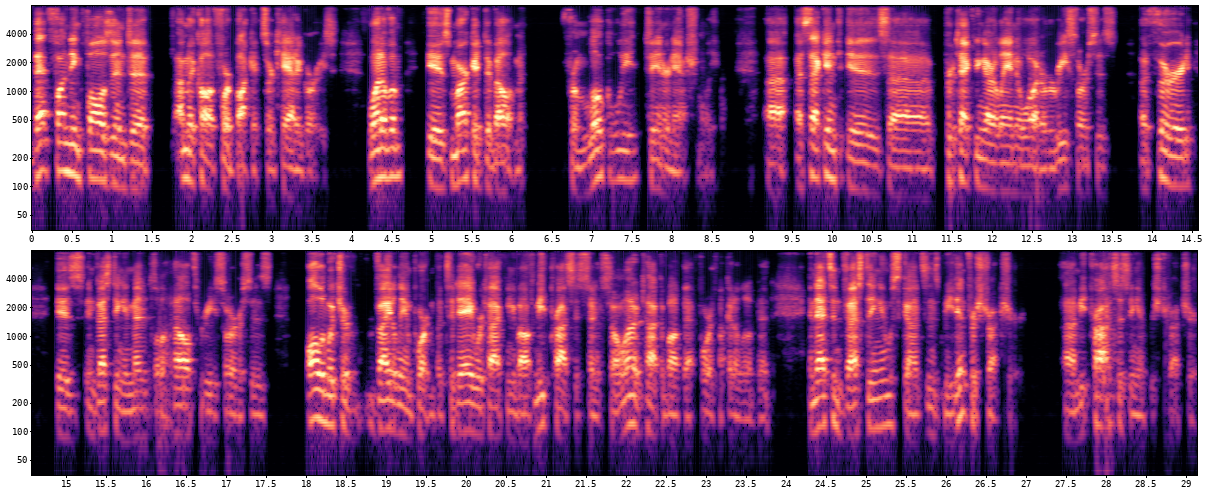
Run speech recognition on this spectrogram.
that funding falls into, I'm going to call it four buckets or categories. One of them is market development from locally to internationally. Uh, a second is uh, protecting our land and water resources. A third is investing in mental health resources, all of which are vitally important. But today we're talking about meat processing. So I want to talk about that fourth bucket a little bit. And that's investing in Wisconsin's meat infrastructure, uh, meat processing infrastructure.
